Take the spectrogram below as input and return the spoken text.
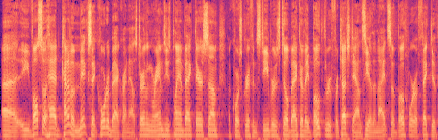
Uh, you've also had kind of a mix at quarterback right now. Sterling Ramsey's playing back there some. Of course, Griffin Stieber is still back there. They both threw for touchdowns the other night, so both were effective.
